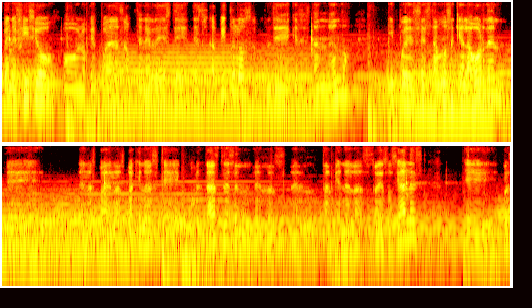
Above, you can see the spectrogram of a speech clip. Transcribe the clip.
beneficio o lo que puedas obtener de este, de estos capítulos de que se están dando. Y pues estamos aquí a la orden en las, en, las, páginas que comentaste, en, en las también en las redes sociales. Eh, pues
